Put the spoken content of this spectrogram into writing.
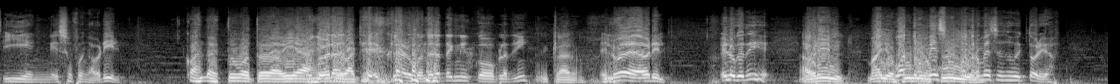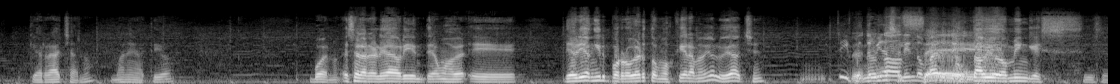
Y en, eso fue en abril. Cuando estuvo todavía. Cuando era, claro, cuando era técnico Platini. Eh, Claro. El 9 de abril. Es lo que te dije. Abril, mayo, cuatro junio, meses, julio. cuatro meses, dos victorias. Qué racha, ¿no? Más negativa. Bueno, esa es la realidad de Oriente. Vamos a ver. eh, deberían ir por Roberto Mosquera, me había olvidado, che. Sí, pero Pero termina no saliendo sé. mal de. Octavio Domínguez, dice.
